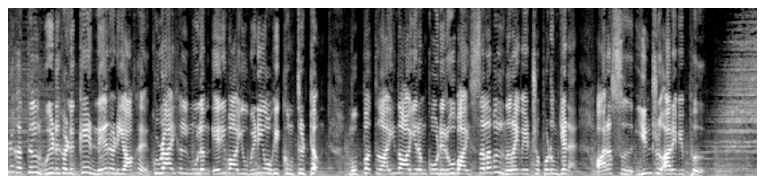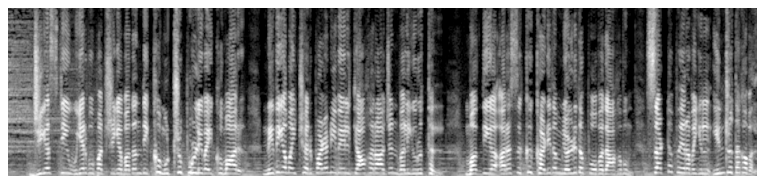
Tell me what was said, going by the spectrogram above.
தமிழகத்தில் வீடுகளுக்கே நேரடியாக குழாய்கள் மூலம் எரிவாயு விநியோகிக்கும் திட்டம். முப்பத்து ஐந்தாயிரம் கோடி ரூபாய் செலவில் நிறைவேற்றப்படும் என அரசு இன்று அறிவிப்பு. ஜிஎஸ்டி உயர்வு பற்றிய வதந்திக்கு முற்றுப்புள்ளி வைக்குமாறு நிதியமைச்சர் பழனிவேல் தியாகராஜன் வலியுறுத்தல். மத்திய அரசுக்கு கடிதம் எழுதப் போவதாகவும் சட்டப்பேரவையில் இன்று தகவல்.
